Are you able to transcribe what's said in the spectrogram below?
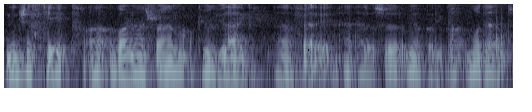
nincs egy kép a Varnásrám a külvilág felé. Először mi akarjuk a modellt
